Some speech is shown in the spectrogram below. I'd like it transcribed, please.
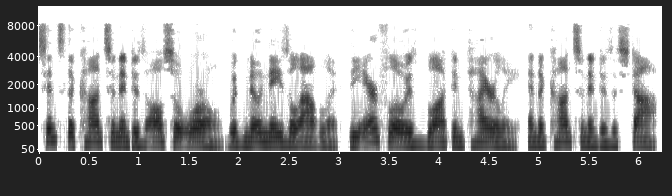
Since the consonant is also oral, with no nasal outlet, the airflow is blocked entirely, and the consonant is a stop.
